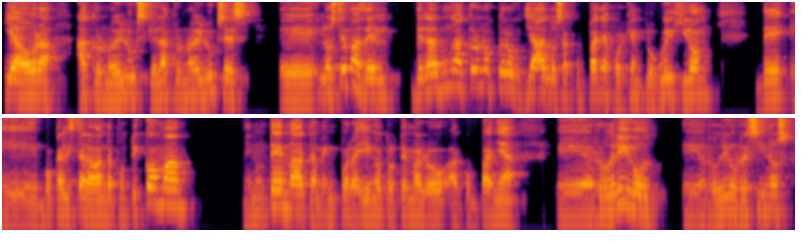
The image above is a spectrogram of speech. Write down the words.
y ahora Acrono Deluxe, que el Acrono Deluxe es eh, los temas del, del, álbum Acrono, pero ya los acompaña, por ejemplo, Will Girón, de eh, vocalista de la banda Punto y Coma, en un tema, también por ahí en otro tema lo acompaña Rodrigo, eh, Rodrigo Recinos,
